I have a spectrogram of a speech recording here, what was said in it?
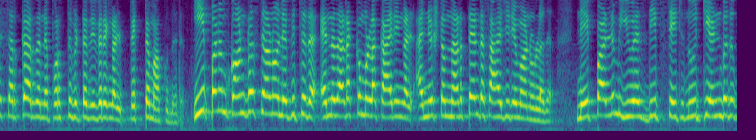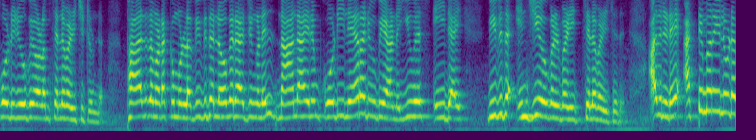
എസ് സർക്കാർ തന്നെ പുറത്തുവിട്ട വിവരങ്ങൾ വ്യക്തമാക്കുന്നത്. ഈ പണം കോൺഗ്രസ് ആണോ ലഭിച്ചത് എന്നതടക്കമുള്ള കാര്യങ്ങൾ അന്വേഷണം നടത്തേണ്ട സാഹചര്യമാണുള്ളത്. നേപ്പാളിലും യു എസ് ഡീപ് സ്റ്റേറ്റ് നൂറ്റി എൺപത് കോടി രൂപയോളം ചെലവഴിച്ചിട്ടുണ്ട്. ഭാരതമടക്കമുള്ള വിവിധ ലോകരാജ്യങ്ങളിൽ നാലായിരം കോടിയിലേറെ രൂപയാണ് യു എസ് എയ്ഡായി വിവിധ എൻ ജി ഒകൾ വഴി ചെലവഴിച്ചത്. അതിനിടെ അട്ടിമറിയിലൂടെ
